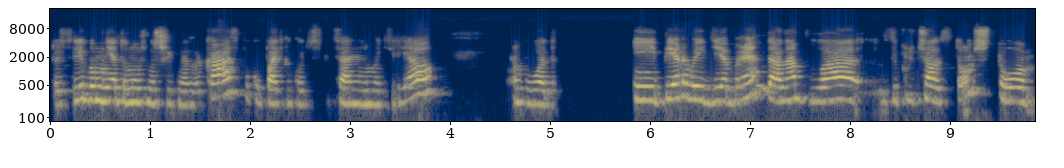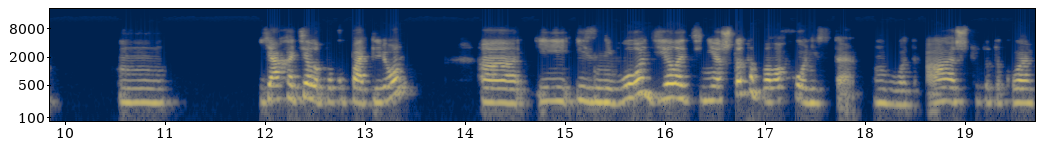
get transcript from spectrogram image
То есть либо мне это нужно шить на заказ, покупать какой-то специальный материал, вот. И первая идея бренда, она была, заключалась в том, что я хотела покупать лен, и из него делать не что-то балахонистое, вот, а что-то такое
